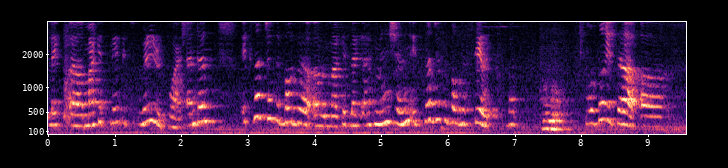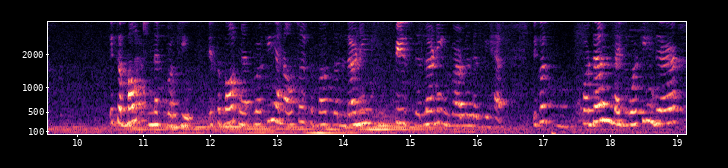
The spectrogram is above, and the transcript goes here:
like uh, marketplace, it's very required. And then it's not just about the uh, market, like I've mentioned, it's not just about the sales, but also it's a uh, it's about networking. It's about networking and also it's about the learning space, the learning environment that we have. Because for them, like working there,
